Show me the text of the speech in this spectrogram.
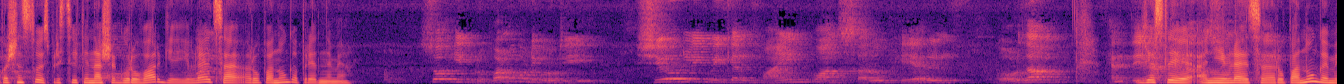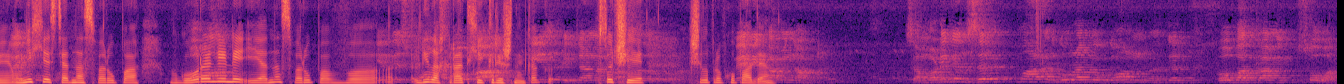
Большинство из представителей нашей Гуру Варги являются Рупануга преданными. Если они являются рупанугами, у них есть одна сварупа в Гора Лиле и одна сварупа в Лилах Радхи Кришны, как в случае Шила Прабхупады. coming after. Somebody can say, Maharaj Gauranga gone, then Prabhupada coming, so what?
